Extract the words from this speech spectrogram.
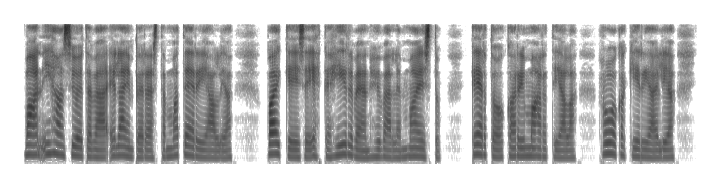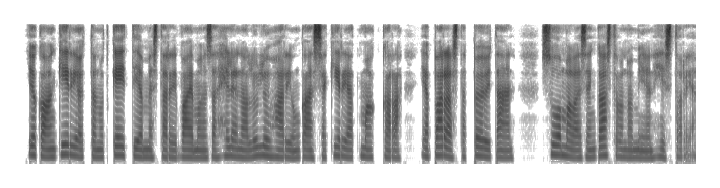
vaan ihan syötävää eläinperäistä materiaalia, vaikkei se ehkä hirveän hyvälle maistu, kertoo Kari Martiala, ruokakirjailija, joka on kirjoittanut keittiömestarivaimonsa Helena Lylyharjun kanssa kirjat Makkara ja Parasta pöytään, suomalaisen gastronomian historia.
